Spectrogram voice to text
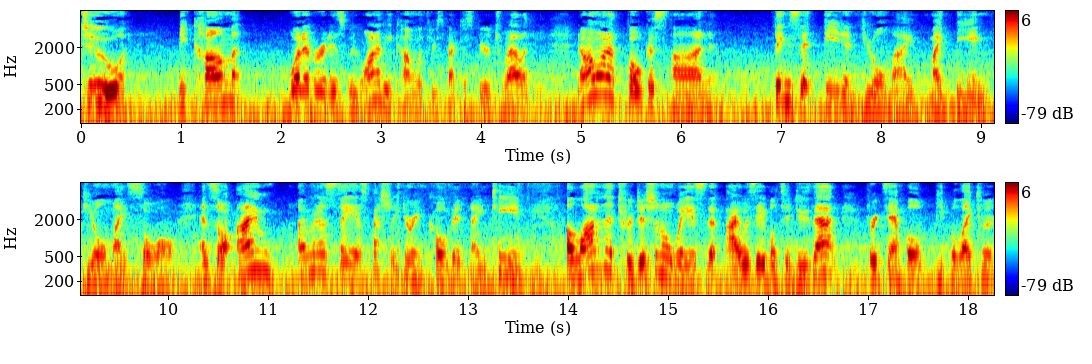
to become whatever it is we want to become with respect to spirituality? Now I want to focus on things that feed and fuel my my being, fuel my soul. And so I'm I'm going to say especially during COVID-19, a lot of the traditional ways that I was able to do that, for example, people like to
